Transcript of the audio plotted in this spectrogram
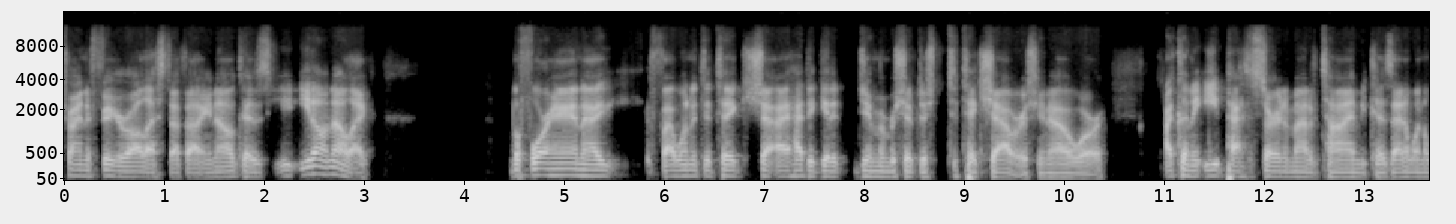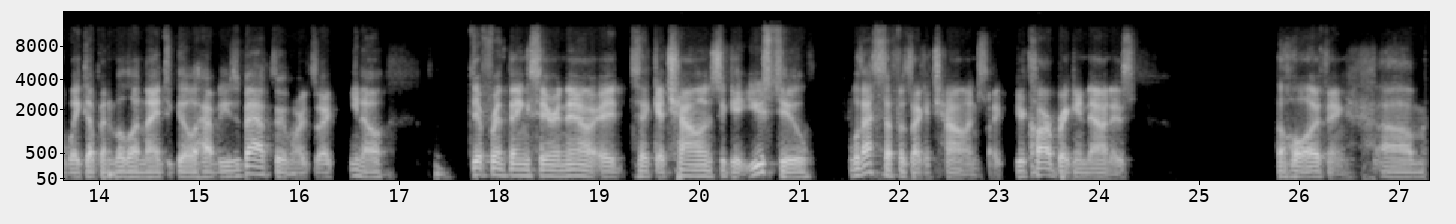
trying to figure all that stuff out, you know, because you, you don't know. Like beforehand, I if I wanted to take, sh- I had to get a gym membership to to take showers, you know, or I couldn't eat past a certain amount of time because I don't want to wake up in the middle of the night to go have to use a bathroom, or it's like you know, different things here and there. It's like a challenge to get used to well, that stuff is like a challenge. Like your car breaking down is the whole other thing. Um,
